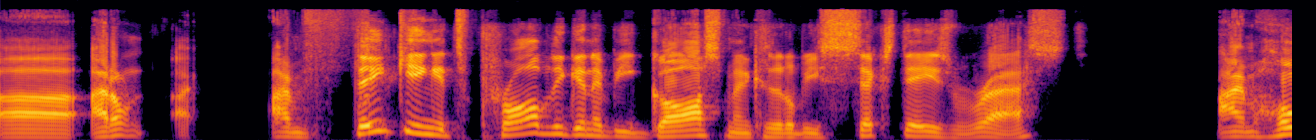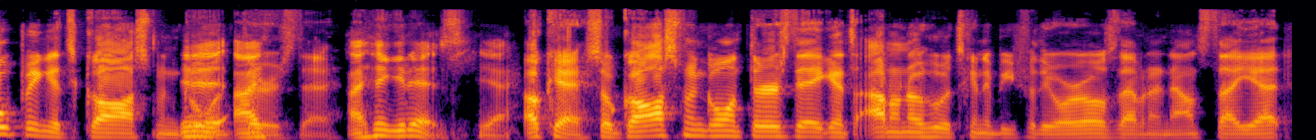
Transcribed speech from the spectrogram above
Uh, I don't. I, I'm thinking it's probably going to be Gausman because it'll be six days rest. I'm hoping it's Gausman going Yeah, I- Thursday. I think it is. Yeah. Okay, so Gausman going Thursday against I don't know who it's going to be for the Orioles. They haven't announced that yet.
